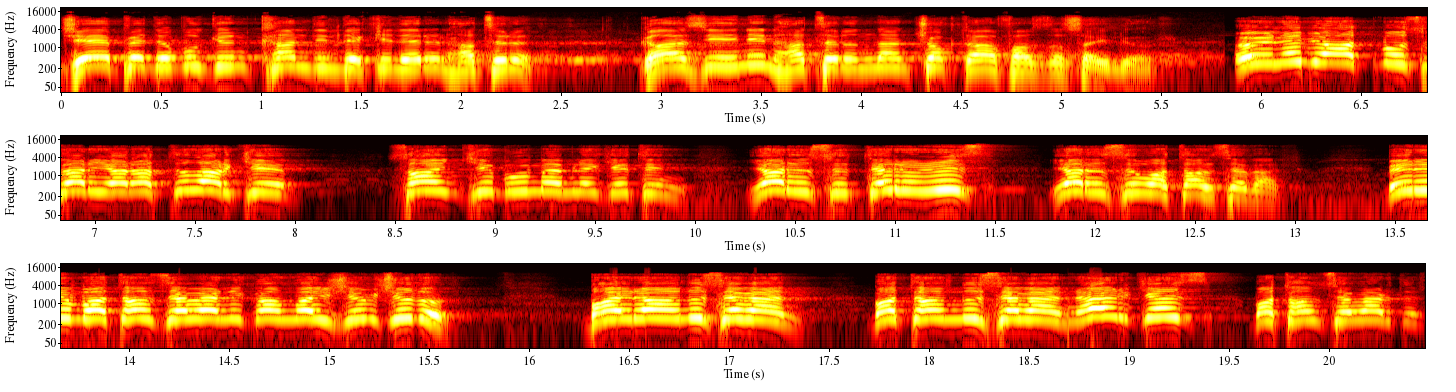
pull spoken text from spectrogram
CHP'de bugün Kandil'dekilerin hatırı Gazi'nin hatırından çok daha fazla sayılıyor. Öyle bir atmosfer yarattılar ki sanki bu memleketin yarısı terörist, yarısı vatansever. Benim vatanseverlik anlayışım şudur. Bayrağını seven, vatanını seven herkes vatanseverdir.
